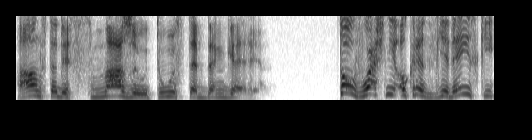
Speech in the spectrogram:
a on wtedy smażył tłuste bęgery. To właśnie okres wiedeński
